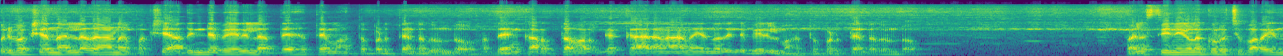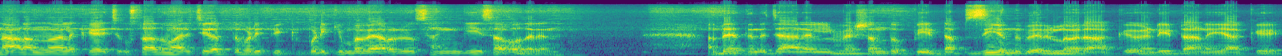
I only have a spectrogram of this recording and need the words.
ഒരുപക്ഷെ നല്ലതാണ് പക്ഷെ അതിന്റെ പേരിൽ അദ്ദേഹത്തെ മഹത്വപ്പെടുത്തേണ്ടതുണ്ടോ? അദ്ദേഹം കറുത്ത വർഗക്കാരനാണ് എന്നതിന്റെ പേരിൽ മഹത്വപ്പെടുത്തേണ്ടതുണ്ടോ? ഫലസ്തീനികളെ കുറിച്ച് പറയുന്ന ആളെന്ന നിലയ്ക്ക് ഉസ്താദുമാർ ചേർത്ത് പിടിപ്പി പിടിക്കുമ്പോൾ വേറൊരു സംഗീ സഹോദരൻ. അദ്ദേഹത്തിന്റെ ചാനൽ വിഷം തുപ്പി ഡബ്സി എന്നു പേരുള്ള ഒരാൾക്ക് വേണ്ടിയിട്ടാണ് ഇയാൾക്ക്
